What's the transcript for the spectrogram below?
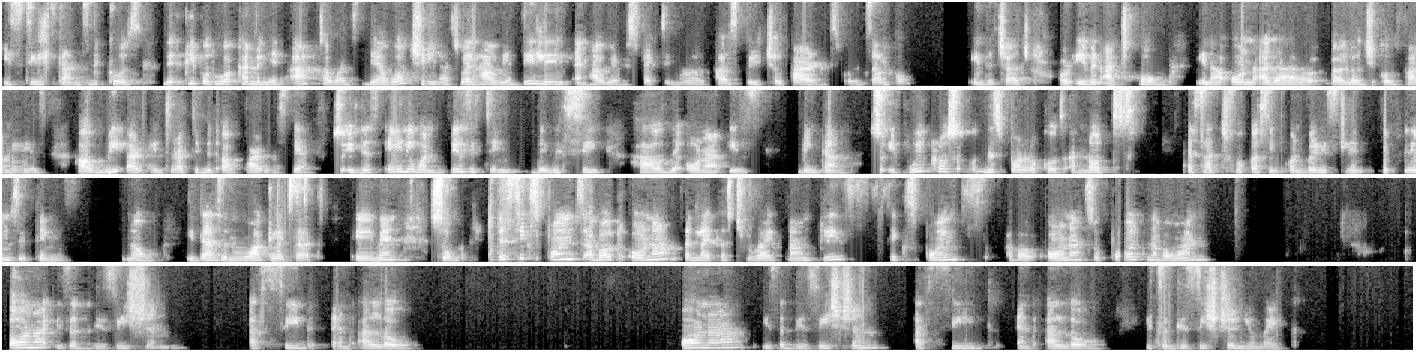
It still stands because the people who are coming in afterwards, they are watching as well how we are dealing and how we are respecting our, our spiritual parents, for example, in the church or even at home in our own other biological families, how we are interacting with our parents there. So if there's anyone visiting, they will see how the honor is being done. So if we cross these protocols and not start focusing on very slim, flimsy things, no, it doesn't work like that. Amen. So the six points about honor, I'd like us to write down, please. Six points about honor. So point number one, honor is a decision, a seed, and a law. Honor is a decision, a seed, and a law. It's a decision you make.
